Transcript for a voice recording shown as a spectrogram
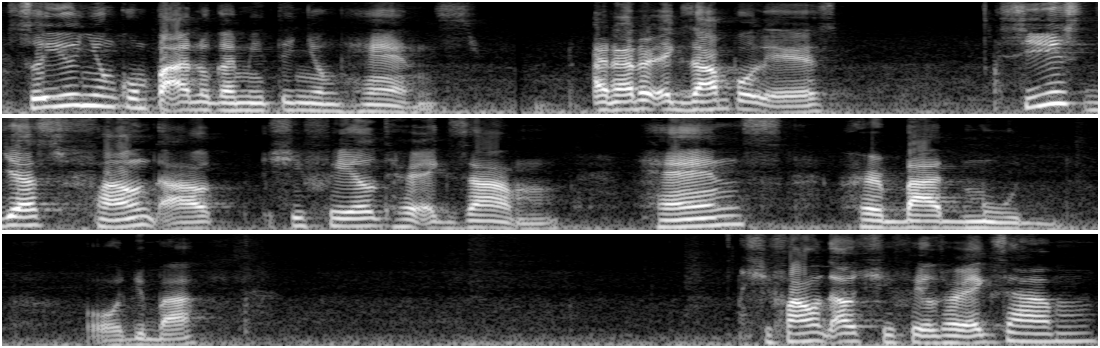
So, yun yung kung paano gamitin yung hence. Another example is, She's just found out she failed her exam. Hence, her bad mood. O, di ba? She found out she failed her exam.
